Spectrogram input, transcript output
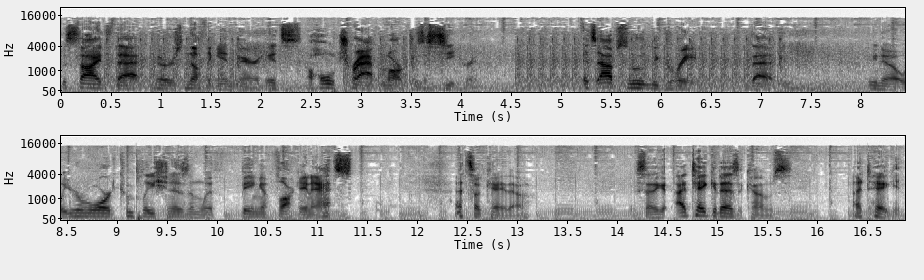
besides that, there's nothing in there. It's a whole trap marked as a secret. It's absolutely great that you know you reward completionism with being a fucking ass. That's okay though. So I take it as it comes. I take it.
